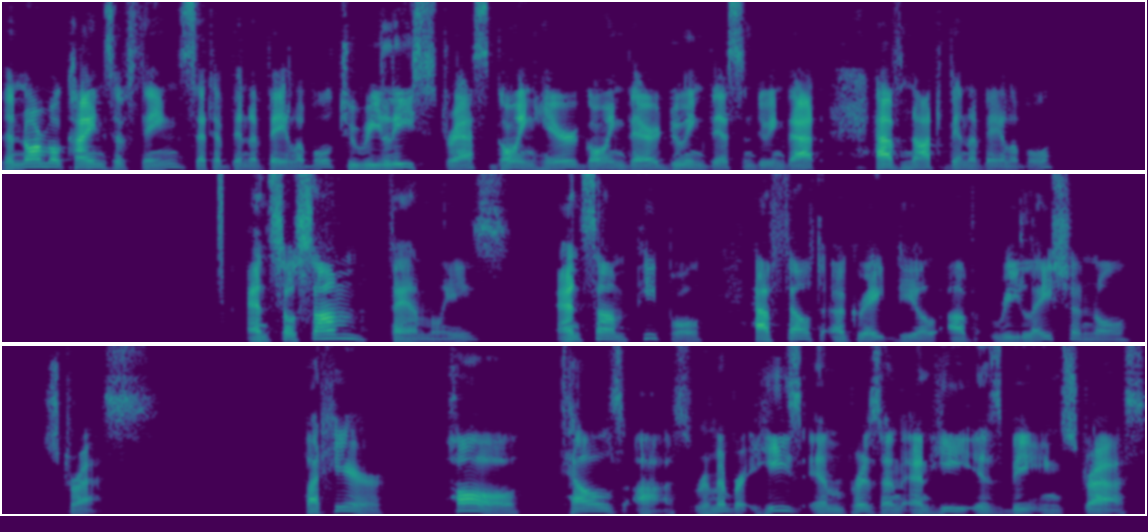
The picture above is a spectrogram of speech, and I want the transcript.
The normal kinds of things that have been available to release stress, going here, going there, doing this and doing that, have not been available. And so some families and some people have felt a great deal of relational stress. But here, Paul tells us remember, he's in prison and he is being stressed.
